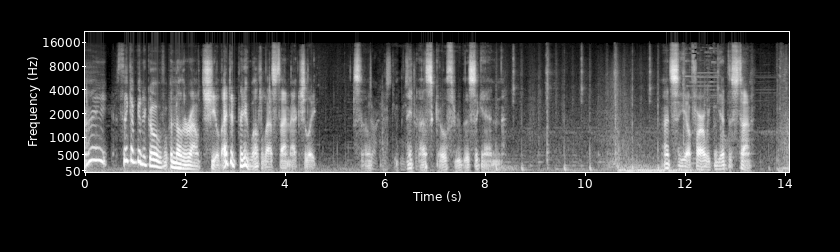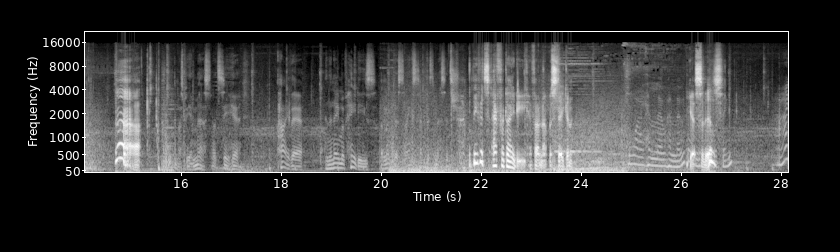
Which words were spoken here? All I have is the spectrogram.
I think I'm gonna go another round shield. I did pretty well the last time, actually. So Darkness give let's go through this again. Let's see how far we can get this time. Ah, It must be a mess. Let's see here. Hi there. In the name of Hades, Olympus, I accept this message. I believe it's Aphrodite, if I'm not mistaken. Why, hello, hello. there, Yes, it little is. thing. I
